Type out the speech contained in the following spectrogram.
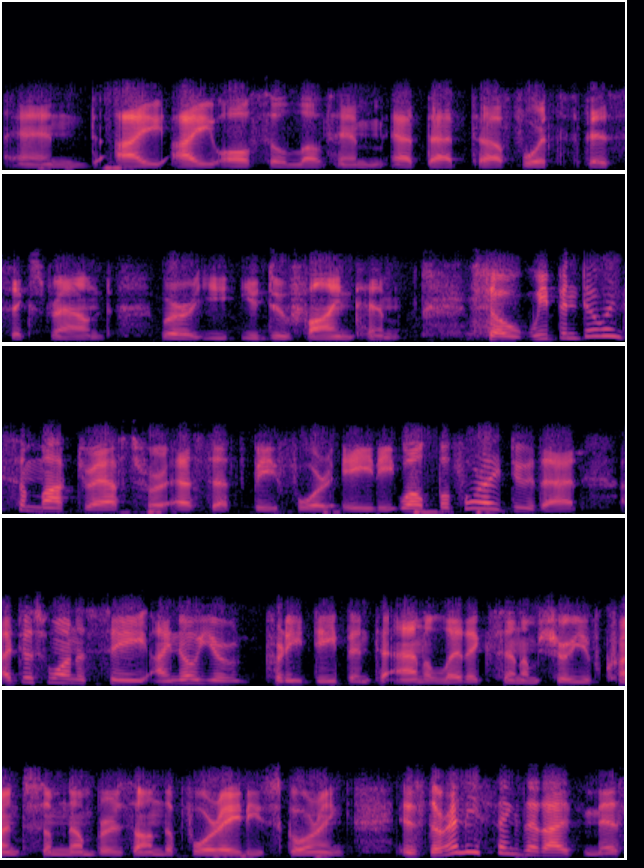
and I I also love him at that uh, fourth, fifth, sixth round where you, you do find him. So we've been doing some mock drafts for SFB 480. Well, before I do that, I just want to see. I know you're pretty deep into analytics, and I'm sure you've crunched some numbers on the 480 scoring. Is there anything that I've missed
